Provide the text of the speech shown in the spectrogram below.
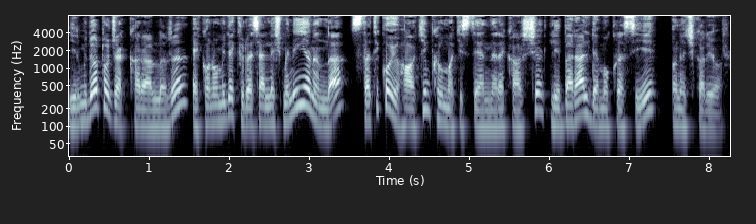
24 Ocak kararları ekonomide küreselleşmenin yanında statikoyu hakim kılmak isteyenlere karşı liberal demokrasiyi öne çıkarıyor.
